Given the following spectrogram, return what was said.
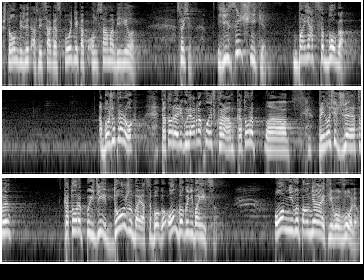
что он бежит от лица Господня, как он сам объявил им». Смотрите, язычники боятся Бога. А Божий пророк, который регулярно ходит в храм, который э, приносит жертвы, который, по идее, должен бояться Бога, он Бога не боится. Он не выполняет Его волю.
